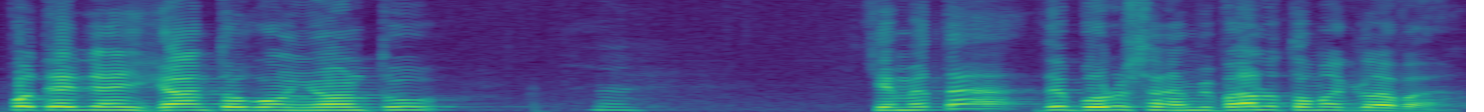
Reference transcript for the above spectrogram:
Πότε είναι η γάν των γονιών του. Ναι. Και μετά δεν μπορούσα να μην βάλω το Μαγκλαβά.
